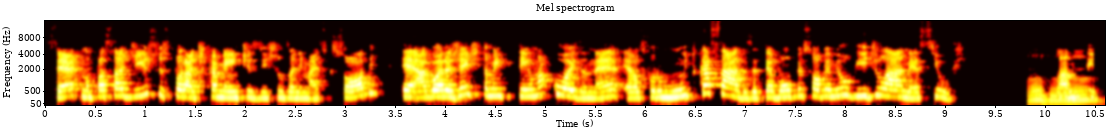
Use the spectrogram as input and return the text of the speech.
certo? Não passar disso, esporadicamente existem os animais que sobem. É, agora, gente, também tem uma coisa, né? Elas foram muito caçadas. É até bom o pessoal ver meu vídeo lá, né, Silvia? Uhum. Lá no vídeo.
